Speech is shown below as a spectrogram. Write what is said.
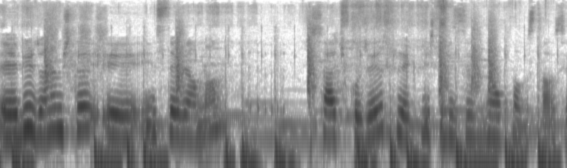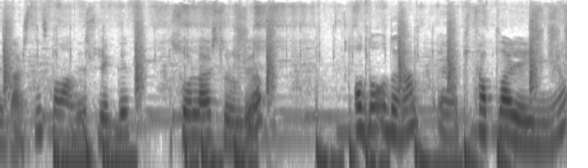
E, bir dönem işte e, Instagram'dan Selçuk Hoca'ya sürekli işte bizi ne okumamızı tavsiye edersiniz falan diye sürekli sorular soruluyor. O da o dönem e, kitaplar yayınlıyor.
